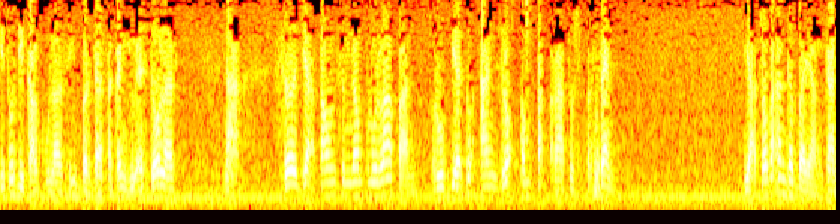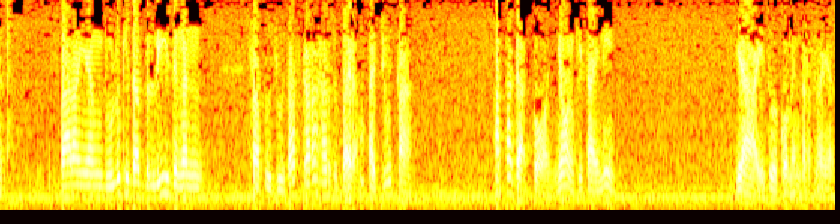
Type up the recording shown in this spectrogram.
itu dikalkulasi berdasarkan US dollar. Nah, sejak tahun 98, rupiah itu anjlok 400%. Ya, coba Anda bayangkan, barang yang dulu kita beli dengan 1 juta, sekarang harus bayar 4 juta. Apa gak konyol kita ini? Ya, itu komentar saya.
